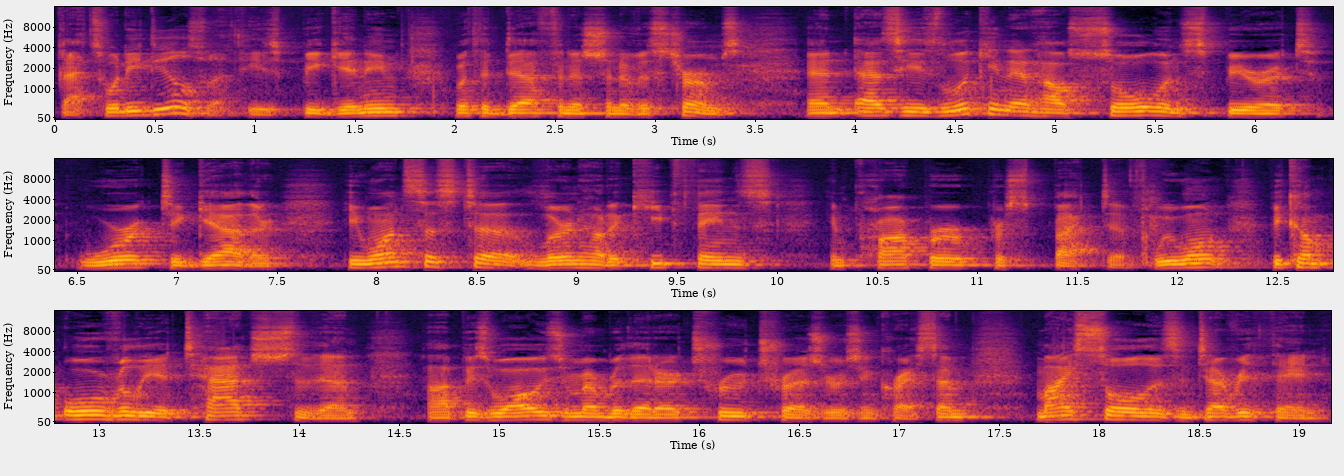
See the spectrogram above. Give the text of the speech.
that's what he deals with. He's beginning with a definition of his terms. And as he's looking at how soul and spirit work together, he wants us to learn how to keep things in proper perspective. We won't become overly attached to them uh, because we'll always remember that our true treasure is in Christ. I'm, my soul isn't everything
